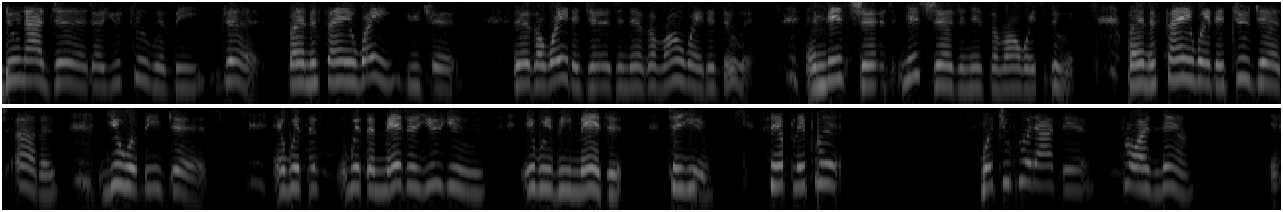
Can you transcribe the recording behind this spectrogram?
Do not judge or you too will be judged. But in the same way you judge. There's a way to judge and there's a wrong way to do it. And misjudge, misjudging is the wrong way to do it. But in the same way that you judge others, you will be judged. And with the, with the measure you use, it will be measured to you. Simply put, what you put out there towards them is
